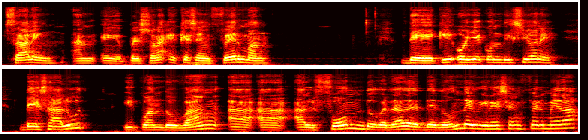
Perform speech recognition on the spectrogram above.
salen eh, personas que se enferman de X o Y condiciones de salud y cuando van al fondo, ¿verdad? De, dónde viene esa enfermedad,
